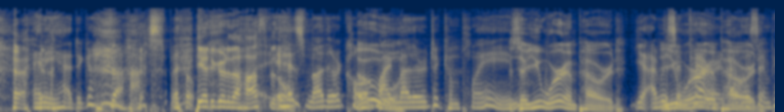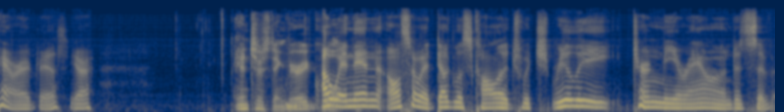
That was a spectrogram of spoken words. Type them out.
and he had to go to the hospital He had to go to the hospital. his mother called my Oh. mother to complain So you were empowered. yeah i was you empowered. were empowered. i was empowered yes yeah Interesting. Very cool. Oh, and then also at Douglas College, which really turned me around. It's a,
